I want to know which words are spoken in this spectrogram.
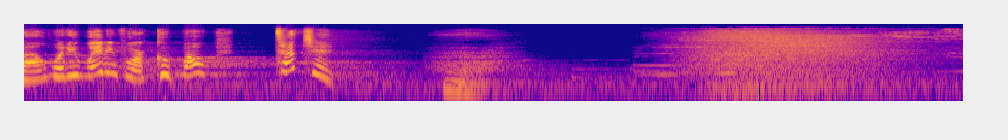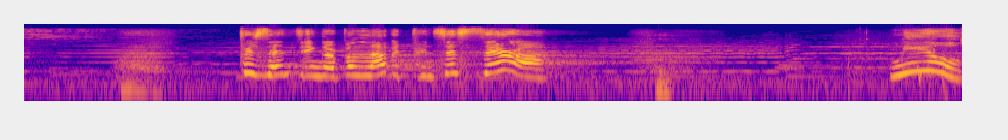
Well, what are you waiting for, Kupo? Oh, touch it! Presenting our beloved Princess Sarah! Neil!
